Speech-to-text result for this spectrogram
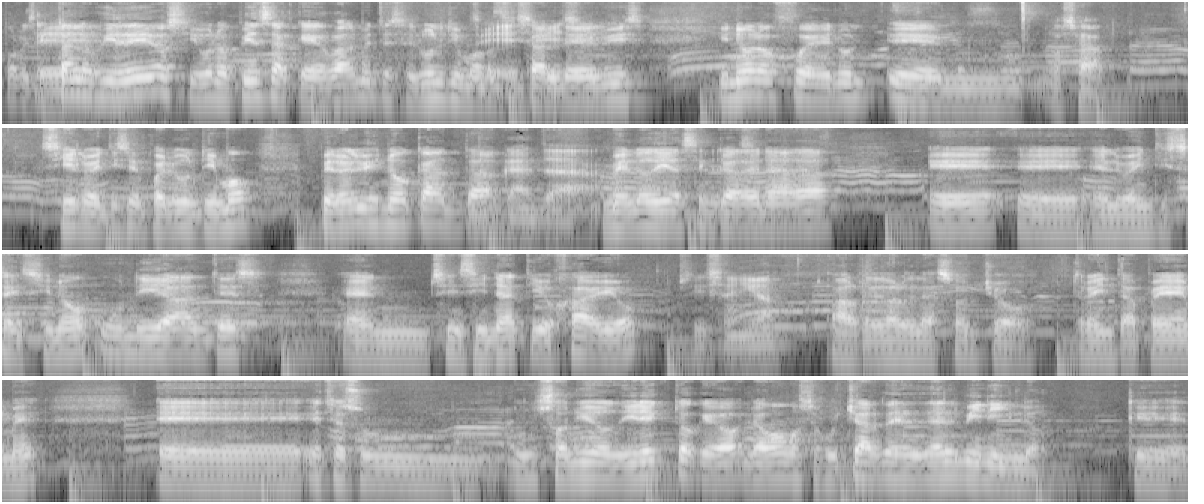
porque Sí. están los videos y uno piensa que realmente es el último Sí, recital sí, de. Elvis y no lo fue. El, eh, o sea, sí, el 26 fue el último, pero Elvis no canta, No canta. Melodías Encadenadas eh, eh, el 26, sino un día antes en Cincinnati, Ohio, Sí, señor. alrededor de las 8.30 pm. Eh, este es un, un sonido directo que lo vamos a escuchar desde el vinilo que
